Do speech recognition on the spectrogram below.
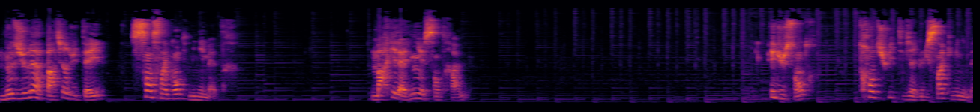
Mesurez à partir du tail 150 mm. Marquez la ligne centrale et du centre 38,5 mm.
